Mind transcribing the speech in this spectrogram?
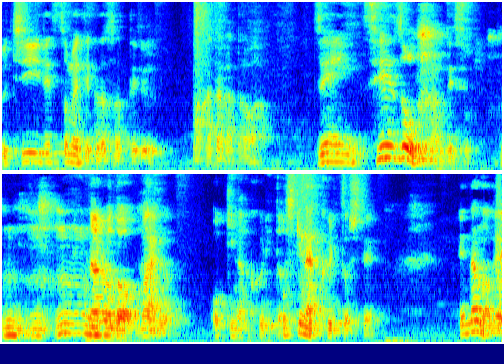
うちで勤めてくださってる方々は、全員製造部なんですよ。うんうん、うん、なるほど。まず、はい大きなくくりとして。大きなくくりとして。えなので、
